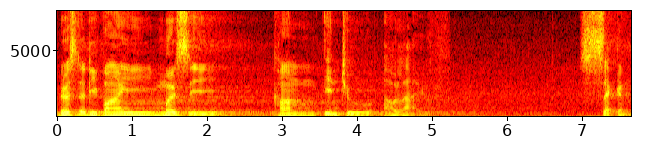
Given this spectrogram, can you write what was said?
does the divine mercy come into our life? Second,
